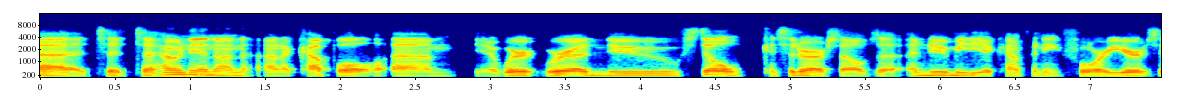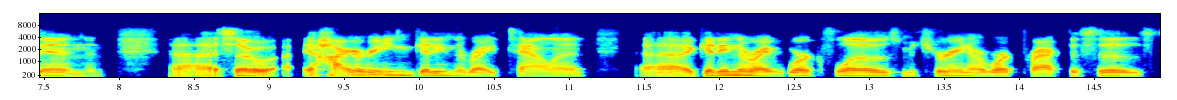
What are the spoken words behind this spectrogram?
Uh, to to hone in on on a couple, um, you know, we're we're a new, still consider ourselves a, a new media company four years in, and uh, so hiring, getting the right talent, uh, getting the right workflows, maturing our work practices,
